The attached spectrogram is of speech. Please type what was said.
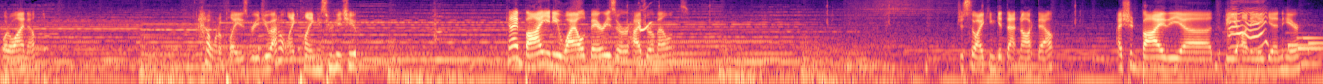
What do I know? I don't want to play as Riju. I don't like playing as Riju. Can I buy any wild berries or hydro Just so I can get that knocked out. I should buy the uh, the bee honey uh-huh. again here. Oh.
